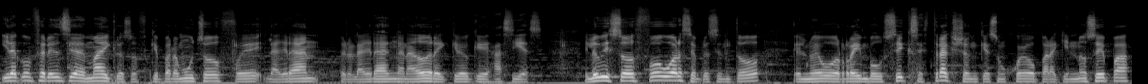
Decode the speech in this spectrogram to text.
y la conferencia de Microsoft, que para muchos fue la gran, pero la gran ganadora y creo que así es. El Ubisoft Forward se presentó el nuevo Rainbow Six Extraction, que es un juego para quien no sepa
